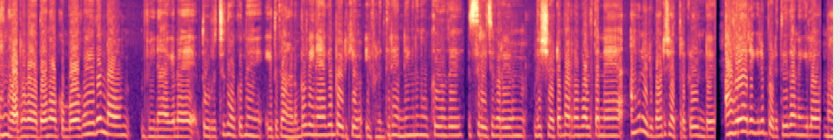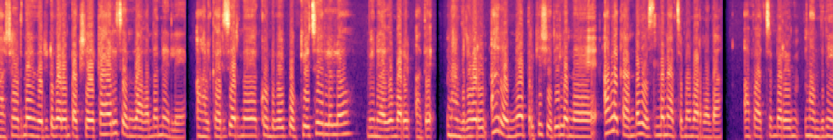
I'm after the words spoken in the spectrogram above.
എന്ന് പറഞ്ഞ വേദം നോക്കുമ്പോ വേദം ഉണ്ടാവും. വിനായകനെ തുറച്ചു നോക്കുന്നേ. ഇത് കാണുമ്പോ വിനായകൻ പേടിക്കും ഇവളെന്തിനാ എന്നെ ഇങ്ങനെ നോക്കുന്നത്? ശ്രീജ പറയും വിശ്വട്ടം പറഞ്ഞ പോലെ തന്നെ അവന് ഒരുപാട് ശത്രുക്കളുണ്ട്. അവരാരെങ്കിലും പെടുത്തിയതാണെങ്കിലോ? മാഷ അവിടുന്ന് എഴുന്നേറ്റിട്ട് പറയും പക്ഷേ കയറി ചെന്നത് അവൻ തന്നെയല്ലേ? ആൾക്കാർ ചേർന്ന് കൊണ്ടുപോയി പൊക്കി വെച്ചതല്ലോ വിനായകൻ പറയും. അതെ നന്ദിനി പറയും ആ രമ്യ അത്രയ്ക്ക് ശരിയില്ലെന്നേ. അവളെ കണ്ട ദിവസം തന്നെ അച്ഛമ്മ പറഞ്ഞതാ അപ്പൊ അച്ഛൻ പറയും നന്ദിനി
